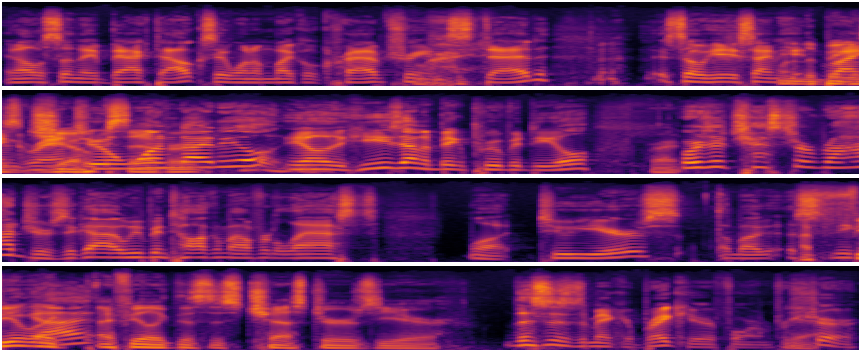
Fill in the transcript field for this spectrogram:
and all of a sudden they backed out because they wanted Michael Crabtree instead? So he signed Ryan Grant to a one day deal. You know, he's on a big prove it deal. Right. Or is it Chester Rogers, the guy we've been talking about for the last what two years about a I sneaky feel guy? like I feel like this is Chester's year. this is the make or break year for him for Yeah. sure.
